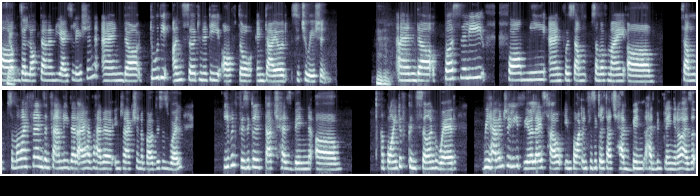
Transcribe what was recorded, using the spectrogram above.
um, the lockdown and the isolation, and uh, two the uncertainty of the entire situation. Mhm. And uh, personally, for me and for some some of my uh, some some of my friends and family that I have had an interaction about this as well. Even physical touch has been um a point of concern where we haven't really realized how important physical touch had been had been playing, you know, as a,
